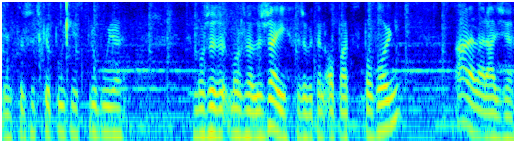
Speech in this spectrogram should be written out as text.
więc troszeczkę później spróbuję może, może lżej, żeby ten opad spowolnić, ale na razie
